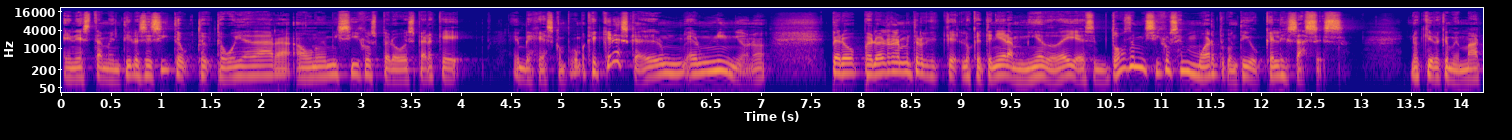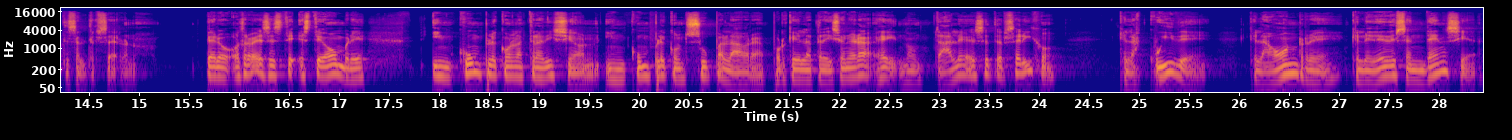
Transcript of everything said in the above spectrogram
en esta mentira dice, sí, te, voy a dar a, uno de mis hijos, pero espera que envejezca un poco, que crezca, era un, niño, ¿no? Pero, pero él realmente lo que, lo que tenía era miedo de ella, es, dos de mis hijos han muerto contigo, ¿qué les haces? No quiero que me mates al tercero, ¿no? Pero otra vez, este, este hombre incumple con la tradición, incumple con su palabra, porque la tradición era, hey, no, dale a ese tercer hijo, que la cuide, que la honre, que le dé descendencia.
